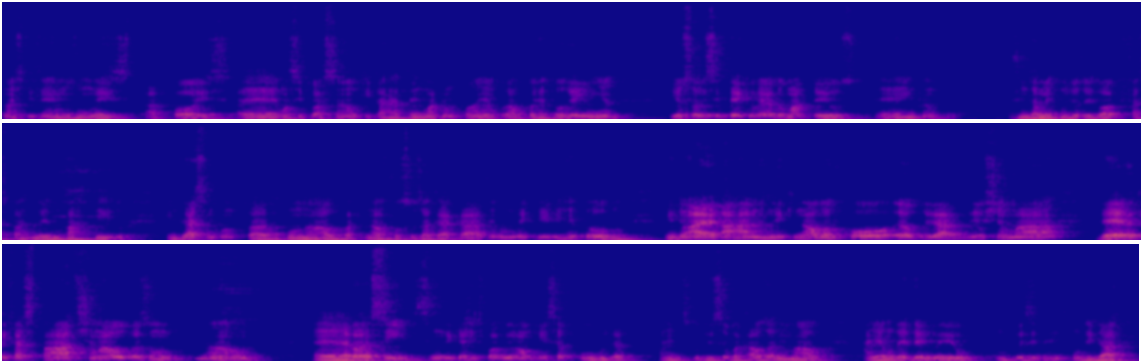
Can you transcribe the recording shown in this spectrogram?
nós tivemos um mês após é, uma situação que estava tendo uma campanha para o projeto Orelhinha. E eu solicitei que o vereador Matheus, é, juntamente com o José Isvaldo, que faz parte do mesmo partido, entrasse em contato com o Nalva para que Nalva fosse usar aquela casa e não obteve retorno. Então, ah, mas que Nalva for, é obrigado eu chamar Vera, que faz parte, chamar outras ONGs. Não. É, agora sim, se no dia que a gente for abrir uma audiência pública, a gente discutir sobre a causa animal, aí é um dever meu, como presidente, convidar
